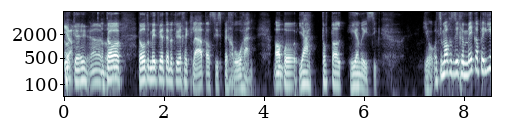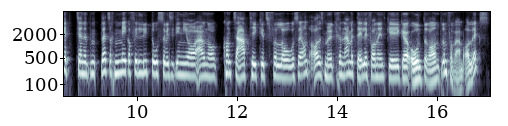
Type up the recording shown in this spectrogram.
Ja. Okay, ja. Und da, da damit wird dann natürlich erklärt, dass sie es bekommen haben. Mhm. Aber ja, total hirnrissig. Ja, und sie machen sich mega beliebt. Sie haben plötzlich mega viele Leute draußen, weil sie dann ja auch noch Konzerttickets verlosen und alles Mögliche. Nehmen Telefon entgegen, unter anderem von wem? Alex?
